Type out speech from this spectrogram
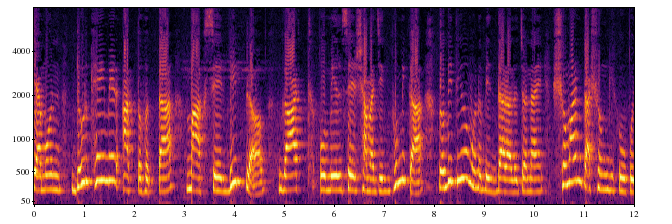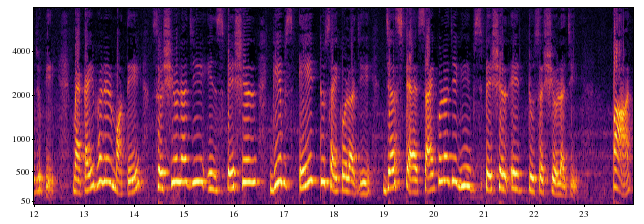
যেমন ডুরখেইমের আত্মহত্যা, মার্কসের বিপ্লব, গার্থ ও মিলসের সামাজিক ভূমিকা প্রভৃতিও মনোবিদ্যার আলোচনায় সমান প্রাসঙ্গিক উপযোগী। ম্যাকাইভারের মতে, sociology in special gives aid to psychology, just as psychology gives special aid to sociology. পাঁচ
